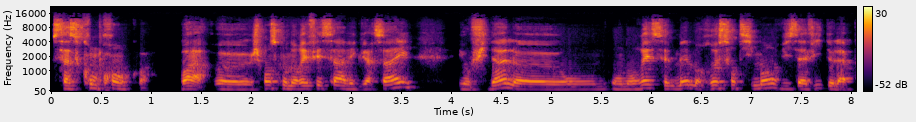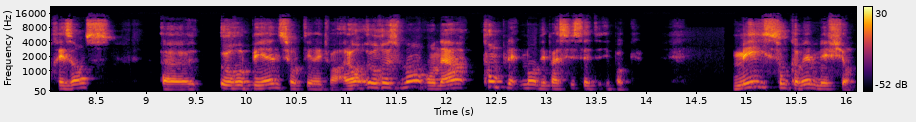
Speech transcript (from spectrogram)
ça se comprend quoi. Voilà, euh, je pense qu'on aurait fait ça avec Versailles et au final, euh, on, on, aurait ce même ressentiment vis-à-vis -vis de la présence euh, européenne sur le territoire. Alors heureusement, on a complètement dépassé cette époque, mais ils sont quand même méfiants.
